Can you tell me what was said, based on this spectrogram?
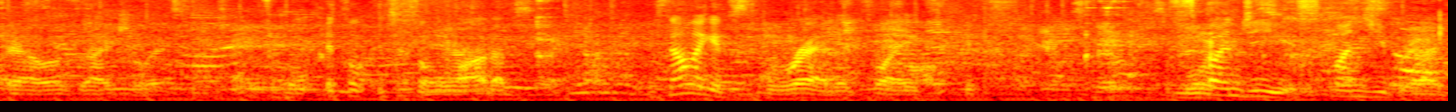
Yeah, it was actually. It's, a, it's, a, it's just a lot of. It's not like it's bread. It's like it's spongy spongy bread.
